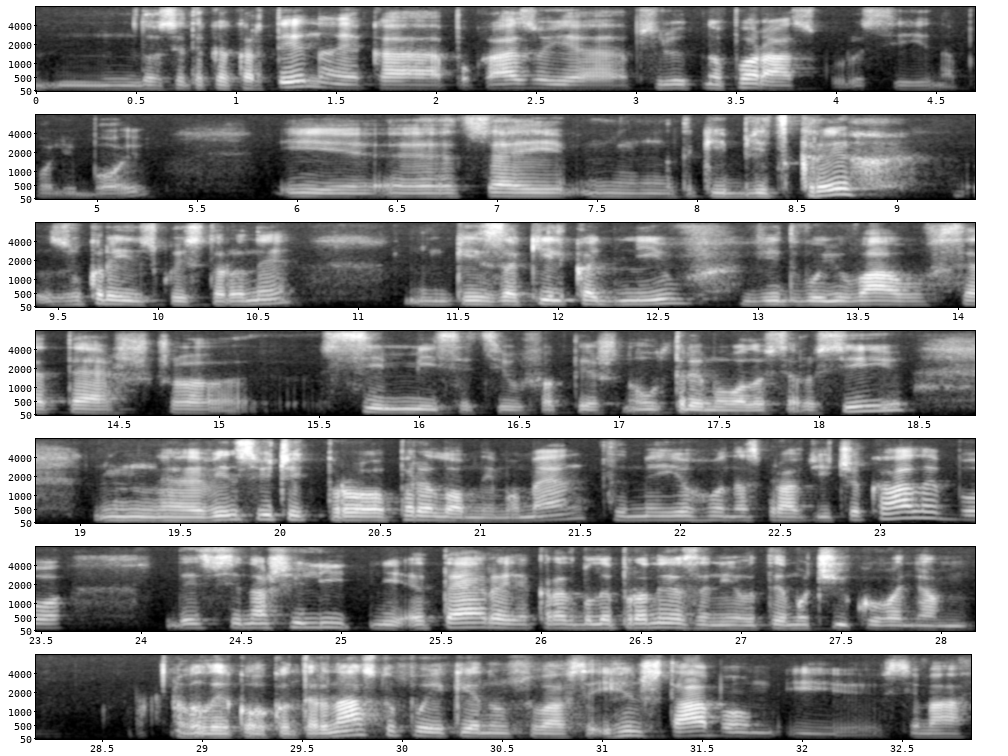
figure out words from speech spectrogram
досить така картина, яка показує абсолютно поразку Росії на полі бою. І е, цей м, такий бліцкриг з української сторони, який за кілька днів відвоював все те, що сім місяців фактично утримувалося Росією. Е, Він свідчить про переломний момент. Ми його насправді чекали, бо десь всі наші літні етери якраз були пронизані тим очікуванням великого контрнаступу, який анонсувався і Генштабом, і всіма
